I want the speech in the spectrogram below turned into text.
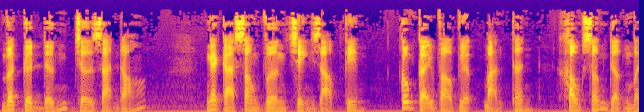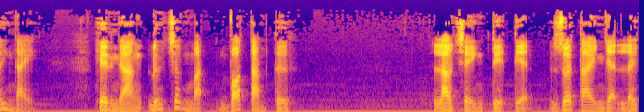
Vẫn cứ đứng chờ ra đó. Ngay cả song vương Trình rào Kim, Cũng cậy vào việc bản thân, Không sống được mấy ngày. Hiền ngang đứng trước mặt võ tam tư. Lao trình tùy tiện Rồi tay nhận lấy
